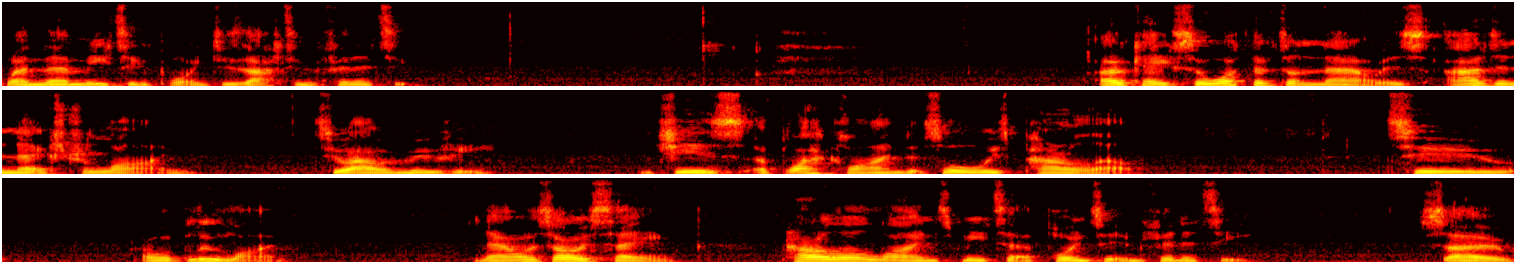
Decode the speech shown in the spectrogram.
when their meeting point is at infinity. Okay, so what I've done now is add an extra line to our movie, which is a black line that's always parallel to our blue line. Now, as I was saying, parallel lines meet at a point at infinity. So,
